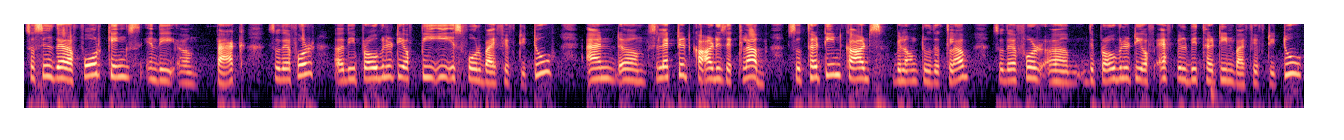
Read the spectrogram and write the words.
So, since there are 4 kings in the um, pack. So, therefore, uh, the probability of P e is 4 by 52 and um, selected card is a club. So, 13 cards belong to the club. So, therefore, um, the probability of f will be 13 by 52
